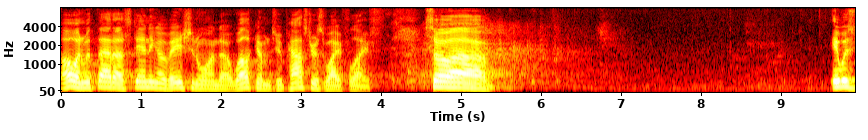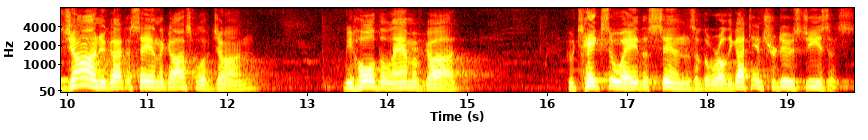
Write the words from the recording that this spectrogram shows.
Oh, and with that uh, standing ovation, Wanda, welcome to Pastor's Wife Life. So, uh, it was John who got to say in the Gospel of John, Behold the Lamb of God who takes away the sins of the world. He got to introduce Jesus.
